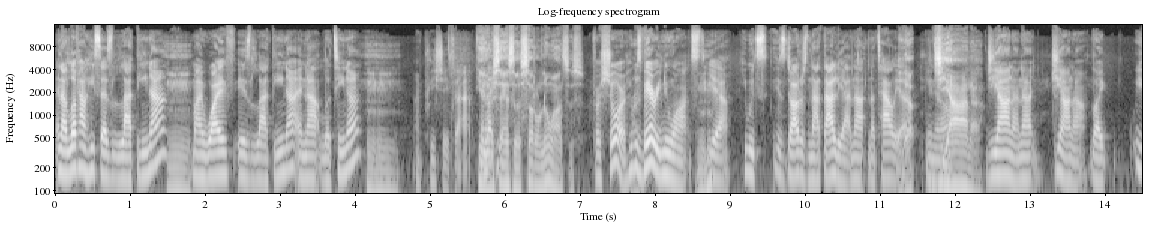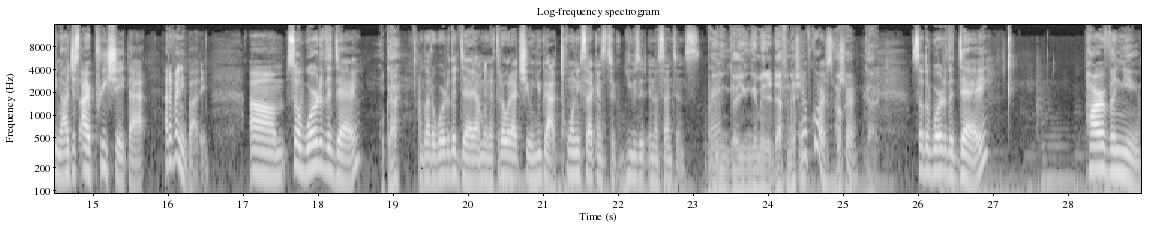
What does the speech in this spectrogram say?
And I love how he says Latina. Mm. My wife is Latina and not Latina. I appreciate that. He And understands the subtle nuances. for sure. He was very nuanced. Yeah, he was. His daughter's Natalia, not Natalia. Yep. You know, Gianna. Gianna, not Gianna. Like you know, I just I appreciate that out of anybody. Um, so word of the day. Okay. I've got a word of the day. I'm going to throw it at you, and you got 20 seconds to use it in a sentence. You can go. You can give me the definition. Yeah, of course, for okay. sure. Got it. So the word of the day, parvenu,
